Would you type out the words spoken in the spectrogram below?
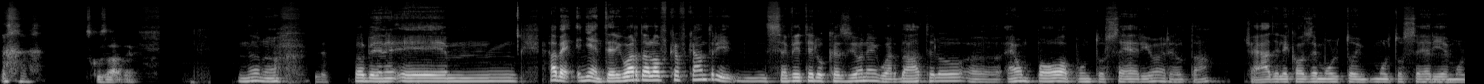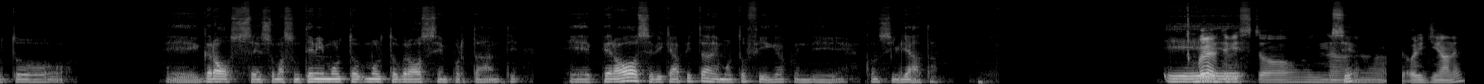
Scusate. No, no. Va bene. E, ehm, vabbè, niente, riguardo a Lovecraft Country, se avete l'occasione, guardatelo. Uh, è un po' appunto serio in realtà. Cioè ha delle cose molto, molto serie, mm. molto eh, grosse, insomma, sono temi molto, molto grossi e importanti. E però se vi capita è molto figa, quindi consigliata. E... Voi l'avete visto in sì. uh, originale?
